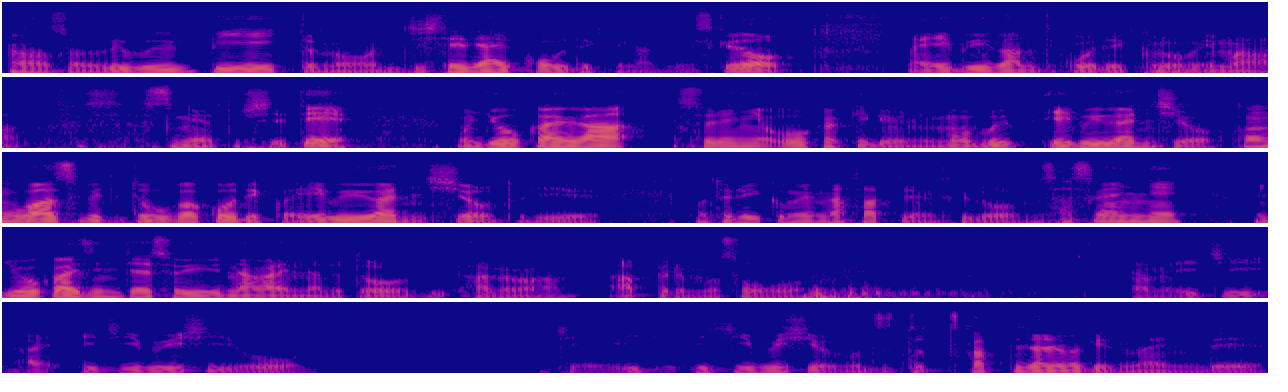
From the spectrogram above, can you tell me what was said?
あのその WebP8 の次世代コーデックなんですけど、まあ、AV1 ってコーデックを今進めようとしてて、もう業界がそれに追いかけるように、もう AV1 にしよう。今後は全て動画コーデックを AV1 にしようという、まあ、取り組みをなさってるんですけど、さすがにね、業界全体そういう流れになると、あの、Apple もそう、あの、H- HVC を、HVC をもうずっと使ってられるわけじゃないので、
